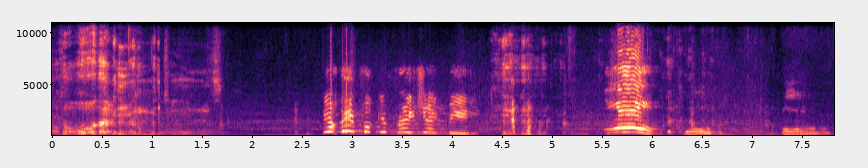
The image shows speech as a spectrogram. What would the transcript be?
What do you mean? Yo, he fucking brake checked me. Whoa! Ooh, ooh.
